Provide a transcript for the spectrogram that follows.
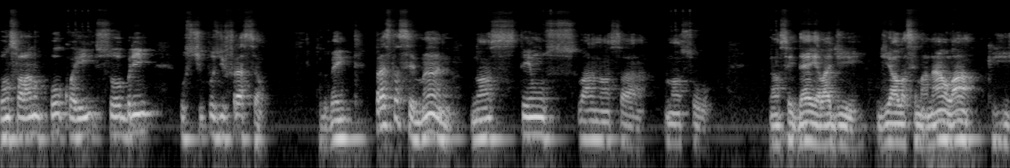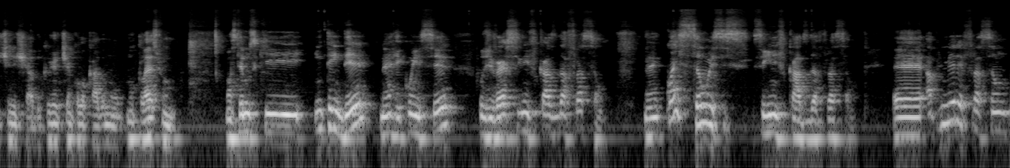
vamos falar um pouco aí sobre os tipos de fração. Tudo bem? Para esta semana, nós temos lá na nossa, nosso, nossa ideia lá de, de aula semanal lá, que a gente tinha deixado, que eu já tinha colocado no, no Classroom, nós temos que entender, né, reconhecer os diversos significados da fração. Né? Quais são esses significados da fração? É, a primeira é fração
